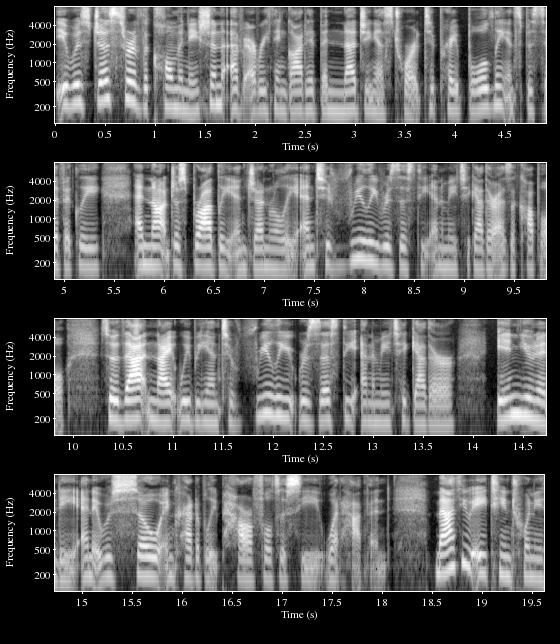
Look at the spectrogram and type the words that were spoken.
it was just sort of the culmination of everything God had been nudging us toward to pray boldly and specifically and not just broadly and generally, and to really resist the enemy together as a couple. So that night, we began to really resist the enemy together in unity, and it was so incredibly powerful to see what happened. Matthew 18 20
